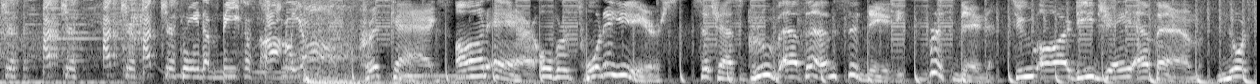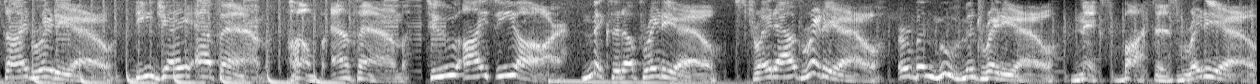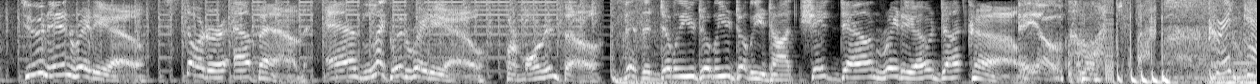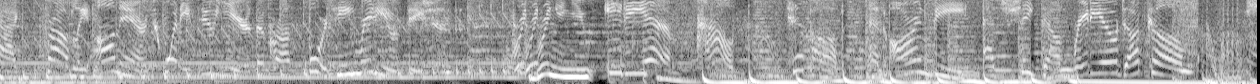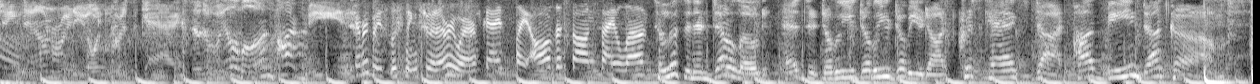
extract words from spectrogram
just, I just, I just need a beat to start me off. Chris Caggs on air over 20 years, such as Groove FM Sydney, Brisbane, 2RDJ FM, Northside Radio, DJ FM, Pump FM, 2ICR, Mix It Up Radio, STR8OUT Radio, Urban Movement Radio, Mixxbosses Radio, Tune 1 Radio, Starter FM, and Liquid Radio. For more info, visit www.shakedownradio.com. Hey yo, come on. Chris Caggs, proudly on air 22 years across 14 radio stations, Br- bringing you EDM, house, hip hop, and R&B at shakedownradio.com. Shakedown Radio with Chris is available on Podbean. Everybody's listening to it everywhere. You guys play all the songs I love. To listen and download, head to www.chriscaggs.podbean.com.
